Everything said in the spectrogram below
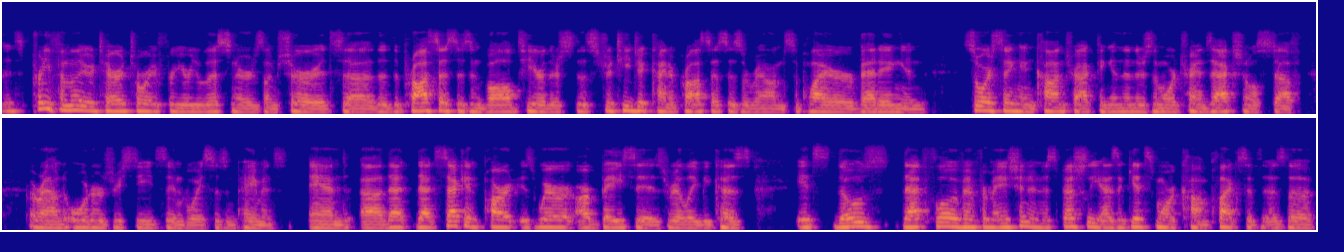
it's pretty familiar territory for your listeners, I'm sure. It's uh the the processes involved here. There's the strategic kind of processes around supplier vetting and sourcing and contracting, and then there's the more transactional stuff around orders, receipts, invoices, and payments. And uh, that that second part is where our base is really because it's those that flow of information, and especially as it gets more complex, as the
